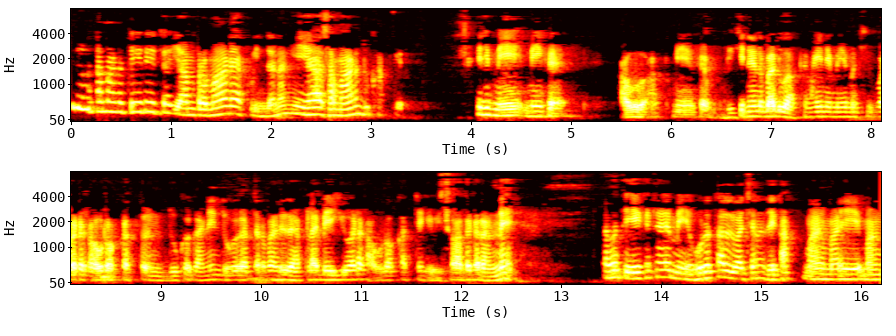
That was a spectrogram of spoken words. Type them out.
ඒක තමයි තේරෙන්නේ යම් ප්‍රමාණයක් වින්දනම් එහා සමාන දුකක් වෙනවා. ඉතින් මේ මේක මේක විකිනෙන බඩුවක් නෙමෙයි මේම කිව්වට කවුරක්වත් දුක ගනින් දුක ගත්තට පස්සේ දැප ලැබෙයි කිව්වට කවුරක්වත් ඒක විශ්වාස කරන්නේ නැහැ. නමුත් ඒකට මේ හුරතල් වචන දෙකක් මම මම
